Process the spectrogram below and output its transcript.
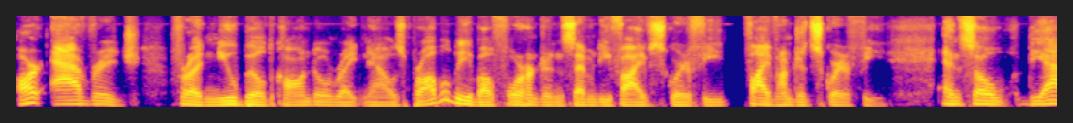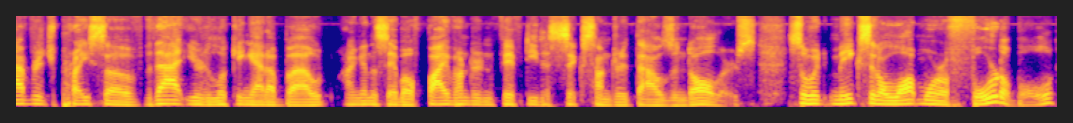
our average for a new build condo right now is probably about 475 square feet 500 square feet. And so the average price of that you're looking at about i'm going to say about 550 to 600 thousand dollars. So it makes it a lot more affordable.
